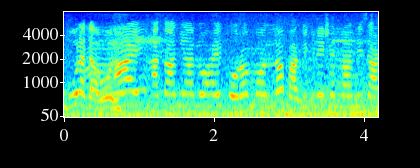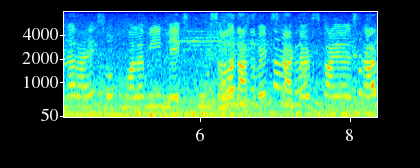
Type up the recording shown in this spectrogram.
बोल आता बोल हाय आता आम्ही आलो आहे कोरम मॉलला बार्बिक्यू नेशनला आम्ही जाणार आहे सो तुम्हाला मी नेक्स्ट फूड सगळं दाखवेन स्टार्टर्स काय असतात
